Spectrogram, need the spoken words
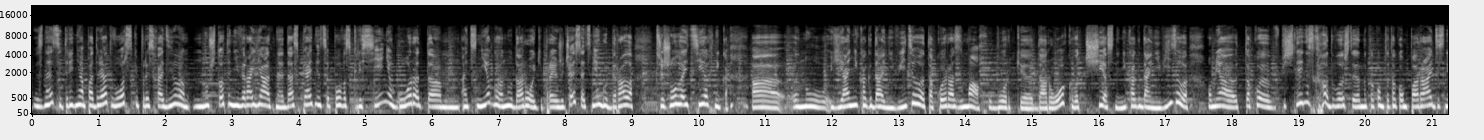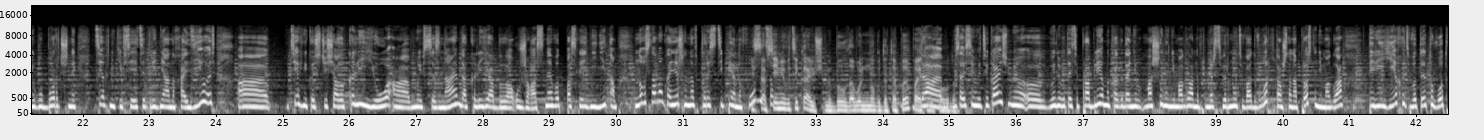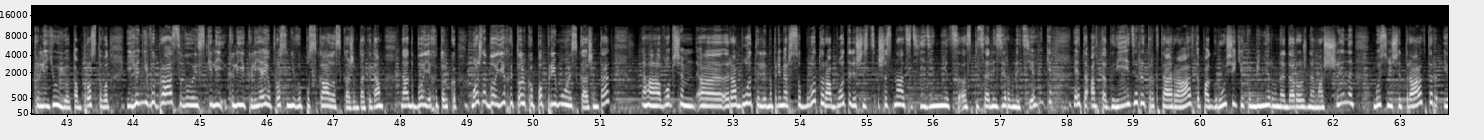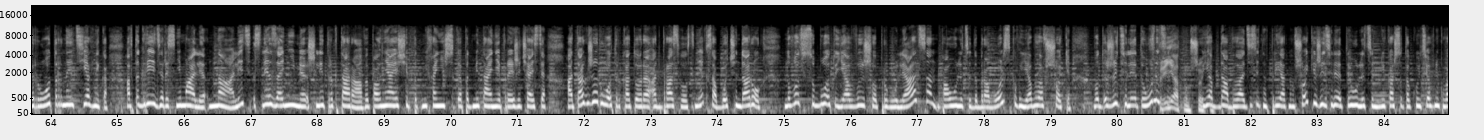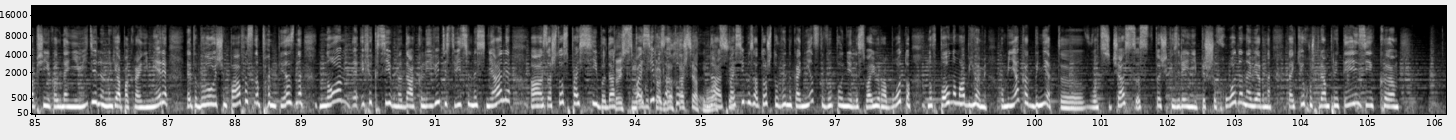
Вы знаете, три дня подряд в Орске происходило, ну, что-то невероятное, да, с пятницы по воскресенье город эм, от снега, ну, дороги, проезжая часть от снега убирала тяжелая техника. А, ну, я никогда не видела такой размах уборки дорог, вот честно, никогда не видела. У меня такое впечатление складывалось, что я на каком-то таком параде снегоуборочной техники все эти три дня находилась. А, техника счищала колею, а мы все знаем, да, колея была ужасная вот последние дни там. Но в основном, конечно, на второстепенных И улицах. со всеми вытекающими было довольно много ДТП по да, этому поводу. со всеми вытекающими э, были вот эти проблемы, когда не- машина не могла, например, свернуть во двор, потому что она просто не могла переехать вот эту вот колею. Ее там просто вот, ее не выбрасывала из колеи, колеи, колея ее просто не выпускала, скажем так. И там надо было ехать только, можно было ехать только по прямой, скажем так. А, в общем, э, работали, например, в субботу работали шесть- 16 единиц э, специализированной техники. Это автогрейдеры, трактора, автопогрузчики, комбинированная дорожная машина, гусеничный трактор и роторная техника. Автогрейдеры снимали наледь, вслед за ними шли трактора, выполняющие под механическое подметание проезжей части, а также ротор, который отбрасывал снег с обочин дорог. Но вот в субботу я вышла прогуляться по улице Добровольского, я была в шоке. Вот жители этой улицы... В приятном шоке. Я, да, была действительно в приятном шоке. Жители этой улицы, мне кажется, такую технику вообще никогда не видели, но я, по крайней мере. Это было очень пафосно, помпезно, но эффективно, да, колею действительно сняли, а, за что спасибо, да. То есть могут, спасибо когда за то, хотят, что, да, спасибо за то, что вы наконец-то выполнили свою работу, но в полном объеме. У меня как бы нет э, вот сейчас с точки зрения пешехода, наверное, таких уж прям претензий к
